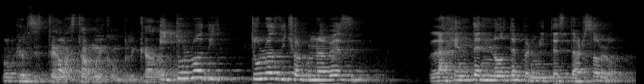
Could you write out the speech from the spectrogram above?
Porque el sistema está muy complicado. Y tú lo, tú lo has dicho alguna vez, la gente no te permite estar solo.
